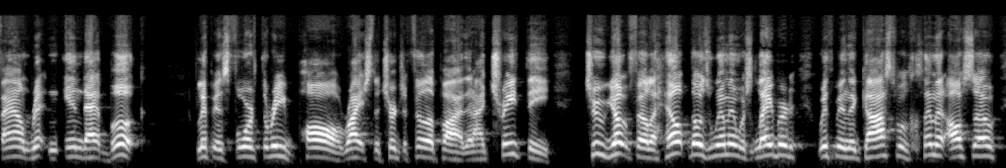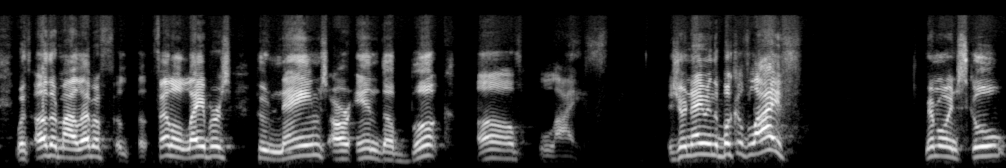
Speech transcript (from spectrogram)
found written in that book. Philippians 4 3, Paul writes to the church of Philippi that I treat thee, true yoke fellow, help those women which labored with me in the gospel, Clement also with other my fellow laborers whose names are in the book of life. Is your name in the book of life? Remember in school,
